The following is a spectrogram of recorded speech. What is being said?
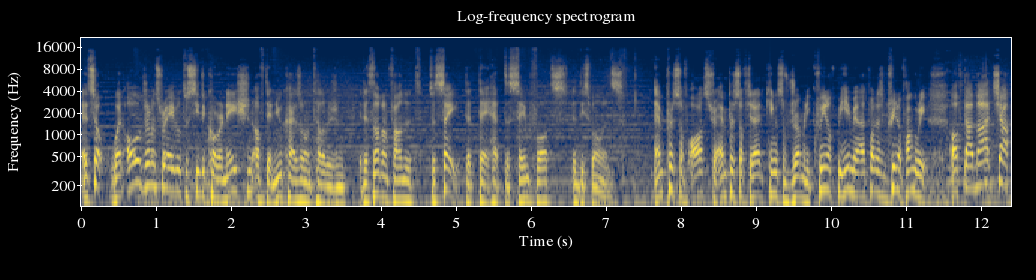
And so, when all Germans were able to see the coronation of their new Kaiser on television, it is not unfounded to say that they had the same thoughts in these moments. Empress of Austria, Empress of the United Kings of Germany, Queen of Bohemia, as well as Queen of Hungary, of Dalmatia,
